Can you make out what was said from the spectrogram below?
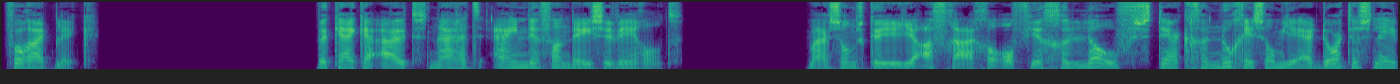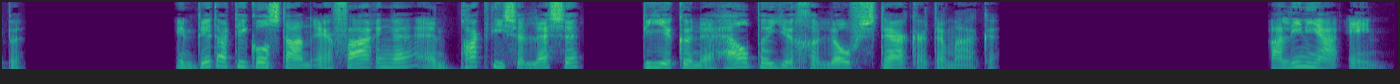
Vooruitblik. We kijken uit naar het einde van deze wereld. Maar soms kun je je afvragen of je geloof sterk genoeg is om je erdoor te slepen. In dit artikel staan ervaringen en praktische lessen die je kunnen helpen je geloof sterker te maken. Alinea 1.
